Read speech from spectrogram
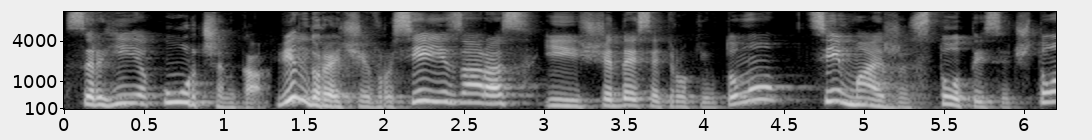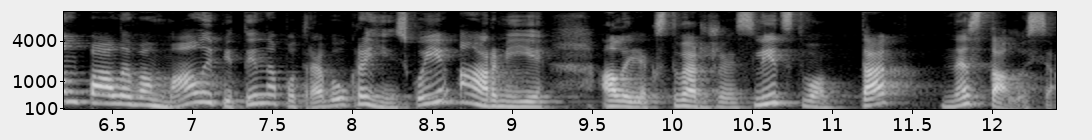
Сергія Курченка. Він, до речі, в Росії зараз, і ще 10 років тому ці майже 100 тисяч тонн палива мали піти на потреби української армії. Але як стверджує слідство, так не сталося.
